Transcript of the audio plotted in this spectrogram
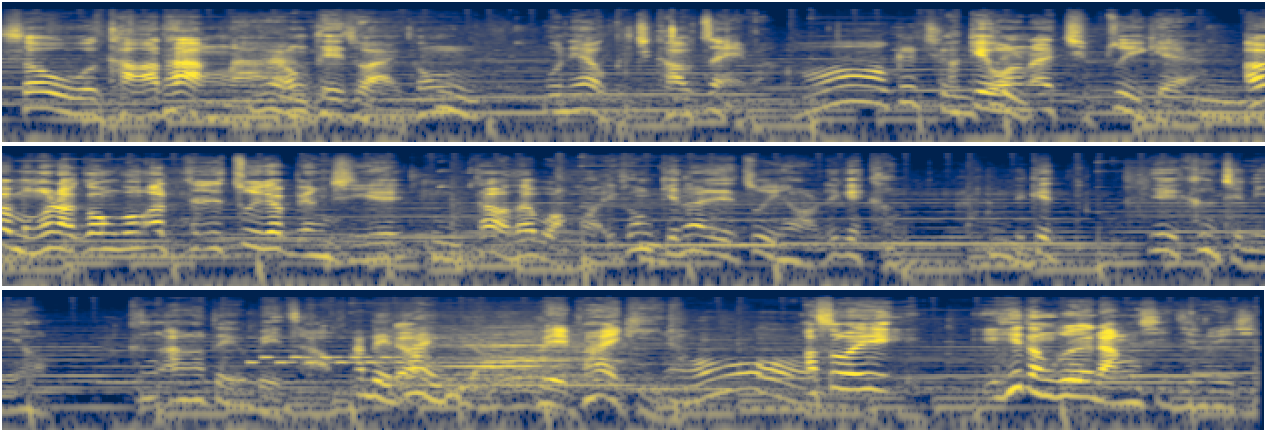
所有的卡桶啦，拢摕出来，讲阮遐有一口井嘛。哦，叫我来吸水起来。啊，问我阿公讲啊，这水甲平时的，他有在望看，伊讲今仔日水吼，你去放，你去你去放一年吼，放安底袂臭。啊，袂歹去哦。袂歹去哦。啊，所以迄当阵的人是认为是，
